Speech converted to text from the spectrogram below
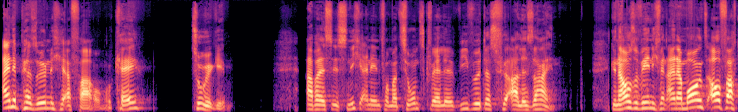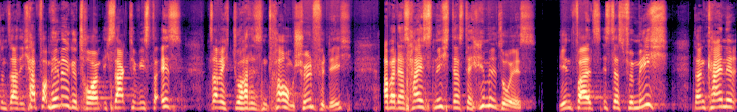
Eine persönliche Erfahrung, okay? Zugegeben. Aber es ist nicht eine Informationsquelle. Wie wird das für alle sein? Genauso wenig, wenn einer morgens aufwacht und sagt, ich habe vom Himmel geträumt, ich sage dir, wie es da ist, sage ich, du hattest einen Traum, schön für dich. Aber das heißt nicht, dass der Himmel so ist. Jedenfalls ist das für mich dann keine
